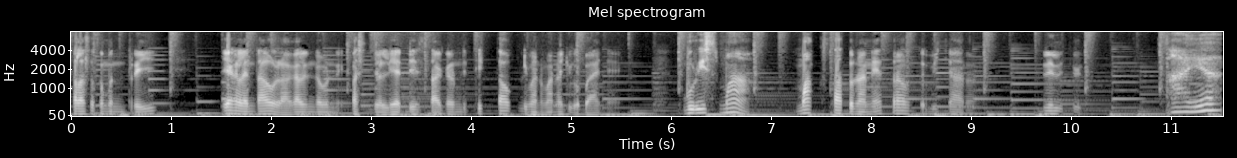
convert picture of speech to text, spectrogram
salah satu menteri ya kalian tahu lah kalian udah pasti udah lihat di Instagram di TikTok di mana-mana juga banyak. Bu Risma maksa tunanetra untuk bicara. Ini lucu saya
